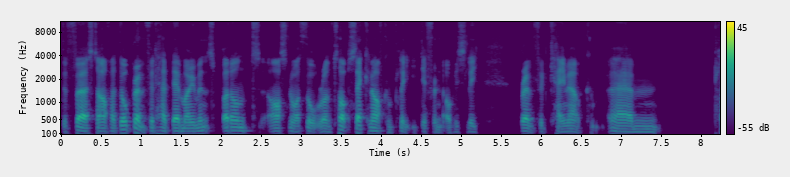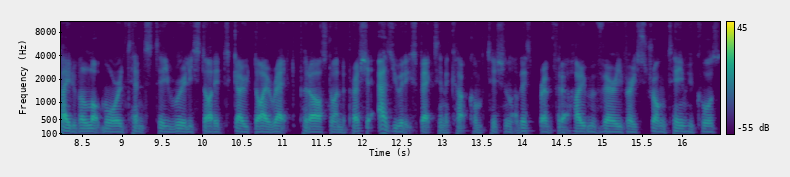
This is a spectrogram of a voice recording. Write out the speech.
the first half. I thought Brentford had their moments, but on Arsenal, I thought were on top. Second half, completely different. Obviously, Brentford came out um, played with a lot more intensity, really started to go direct, put Arsenal under pressure, as you would expect in a cup competition like this. Brentford at home, a very, very strong team who cause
